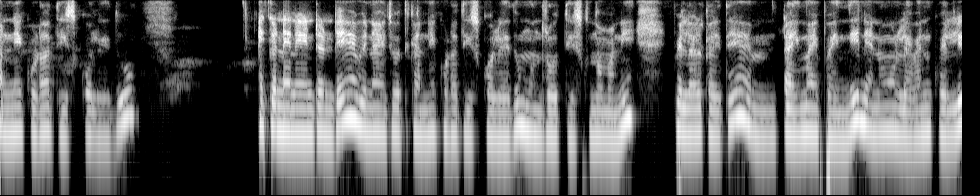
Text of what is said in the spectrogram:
అన్నీ కూడా తీసుకోలేదు. ఇక్కడ నేను ఏంటంటే వినాయక చవితికి అన్నీ కూడా తీసుకోలేదు. ముందు రోజు తీసుకుందామని. పిల్లలకైతే టైం అయిపోయింది. నేను 11కి వెళ్ళి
